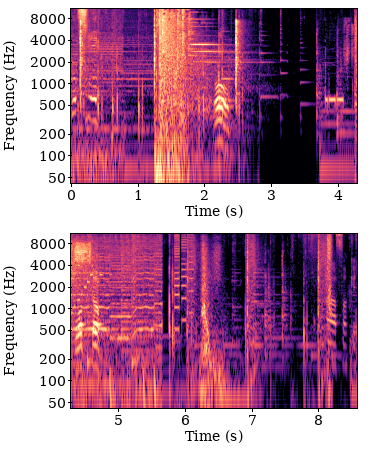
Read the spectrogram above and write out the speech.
bro. Oh. What the? Ah, fuck it.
